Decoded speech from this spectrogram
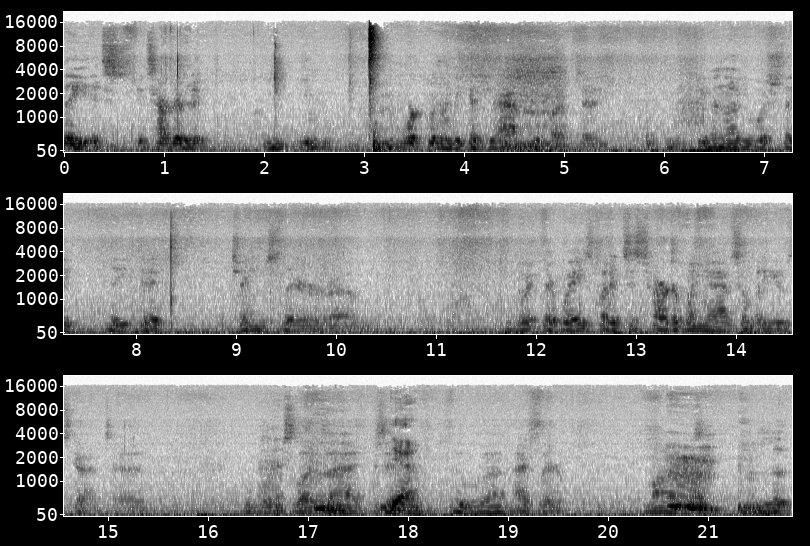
they it's it's harder to you, you you work with them because you have to, but uh, even though you wish they they did change their um, wa- their ways, but it's just harder when you have somebody who's got uh, who works like that. uh, Yeah. Who uh, has their mind li-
